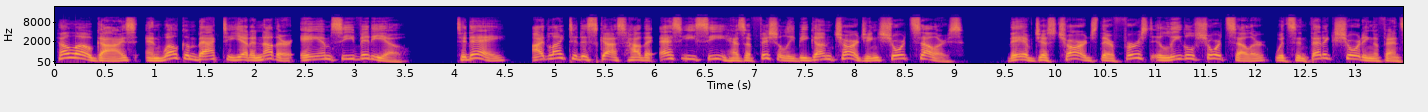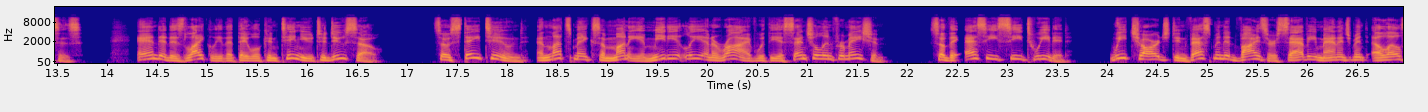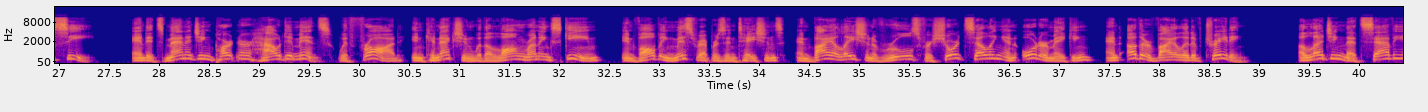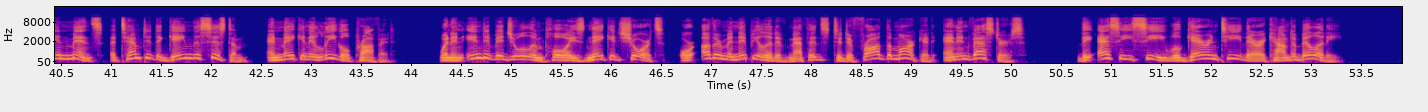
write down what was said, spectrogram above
Hello guys and welcome back to yet another AMC video. Today, I'd like to discuss how the SEC has officially begun charging short sellers. They have just charged their first illegal short seller with synthetic shorting offenses, and it is likely that they will continue to do so. So stay tuned and let's make some money immediately and arrive with the essential information. So the SEC tweeted, We charged investment advisor Sabby Management LLC and its managing partner Hal Mintz with fraud in connection with a long running scheme involving misrepresentations and violation of rules for short selling and order marking and other violative trading, alleging that Sabby and Mintz attempted to game the system and make an illegal profit. When an individual employs naked shorts or other manipulative methods to defraud the market and investors, the SEC will guarantee their accountability.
